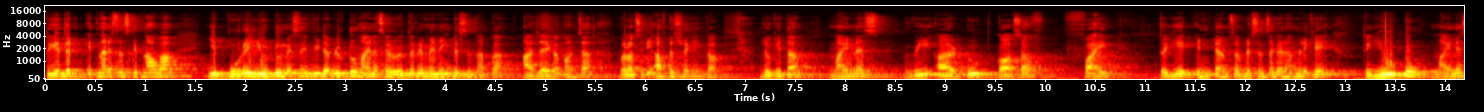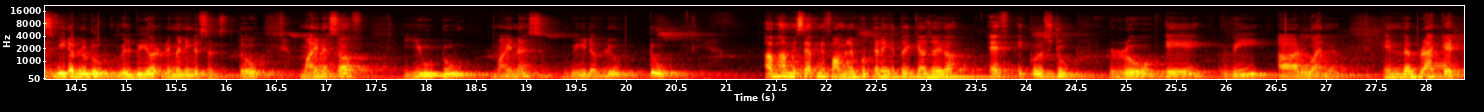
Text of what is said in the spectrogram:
तो ये इतना डिस्टेंस कितना होगा? ये पूरे u2 में से vw2 माइनस करोगे तो रिमेनिंग डिस्टेंस आपका आ जाएगा कौन सा? वेलोसिटी आफ्टर स्ट्राइकिंग का, जो कि था minus V R two cos of five तो ये इन टर्म्स ऑफ़ डिस्टेंस अगर हम लिखे तो u2 minus V W two will be your remaining distance तो minus of u2 minus V W two अब हम इसे अपने फॉर्मूले पुट करेंगे तो ये क्या जाएगा? F equals to rho A V R one in the bracket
